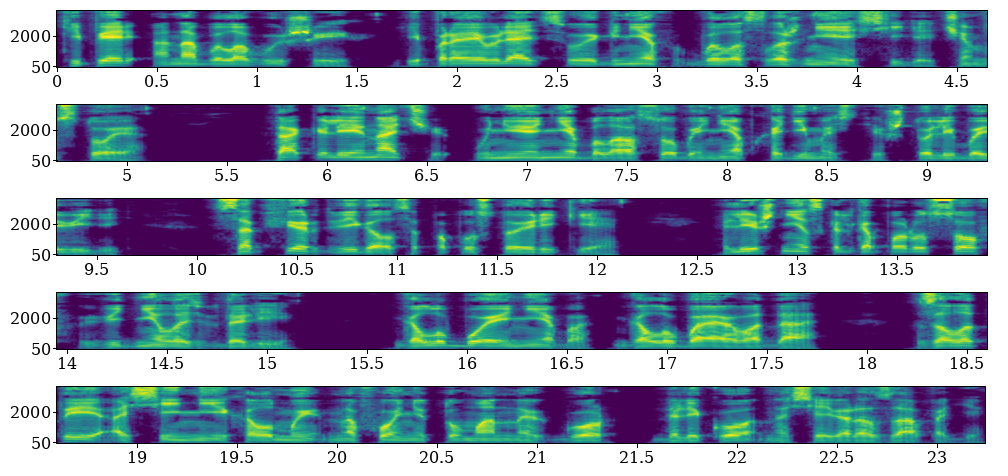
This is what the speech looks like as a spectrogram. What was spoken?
Теперь она была выше их, и проявлять свой гнев было сложнее сидя, чем стоя. Так или иначе, у нее не было особой необходимости что-либо видеть. Сапфир двигался по пустой реке. Лишь несколько парусов виднелось вдали. Голубое небо, голубая вода, золотые осенние холмы на фоне туманных гор далеко на северо-западе.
